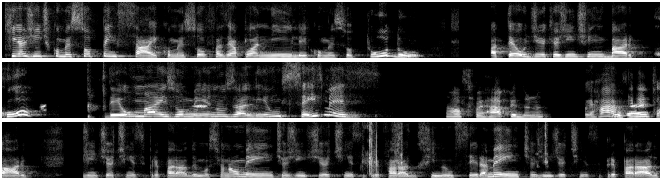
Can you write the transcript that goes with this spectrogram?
que a gente começou a pensar e começou a fazer a planilha e começou tudo, até o dia que a gente embarcou, deu mais ou menos ali uns seis meses. Nossa, foi rápido, né? Foi rápido, é. claro. A gente já tinha se preparado emocionalmente, a gente já tinha se preparado financeiramente, a gente já tinha se preparado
